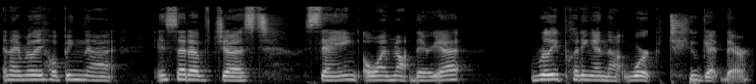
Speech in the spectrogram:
And I'm really hoping that instead of just saying, oh, I'm not there yet, really putting in that work to get there,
